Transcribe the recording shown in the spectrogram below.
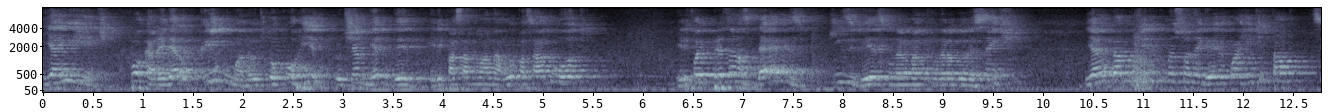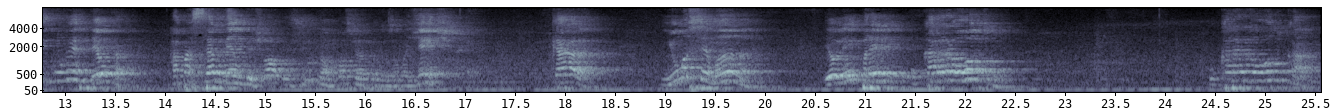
E aí, gente, pô, cara, ele era um crime, mano. Eu, eu corria, eu tinha medo dele. Ele passava de um lado na rua, eu passava do outro. Ele foi preso umas 10, 15 vezes quando era, quando era adolescente. E aí, um belo dia, ele começou na igreja com a gente e tal, se converteu, cara. Rapaz, sério mesmo, bicho. Ó, juro, não, posso tirar a conclusão, mas, gente, cara, em uma semana, eu olhei para ele, o cara era outro. O cara era outro, cara.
